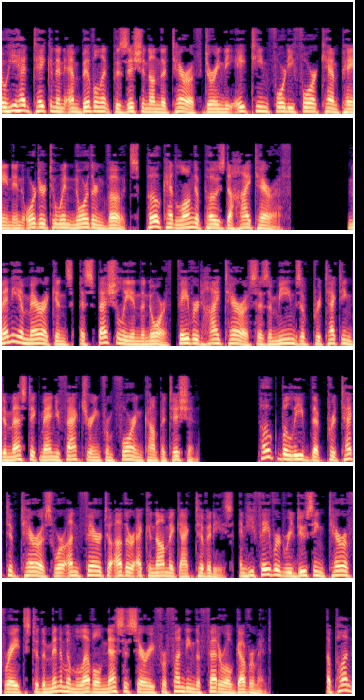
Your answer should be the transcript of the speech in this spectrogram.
Though he had taken an ambivalent position on the tariff during the 1844 campaign in order to win Northern votes, Polk had long opposed a high tariff. Many Americans, especially in the North, favored high tariffs as a means of protecting domestic manufacturing from foreign competition. Polk believed that protective tariffs were unfair to other economic activities, and he favored reducing tariff rates to the minimum level necessary for funding the federal government. Upon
